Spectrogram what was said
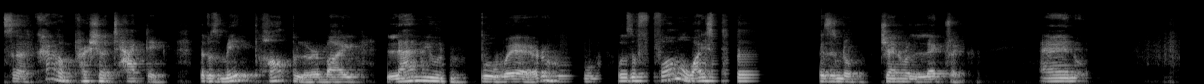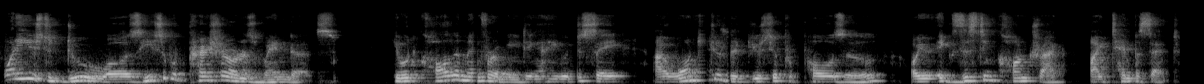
It's a kind of a pressure tactic that was made popular by Lemuel Boulware, who was a former vice president of General Electric. And what he used to do was he used to put pressure on his vendors. He would call them in for a meeting and he would just say, I want you to reduce your proposal or your existing contract by 10%.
